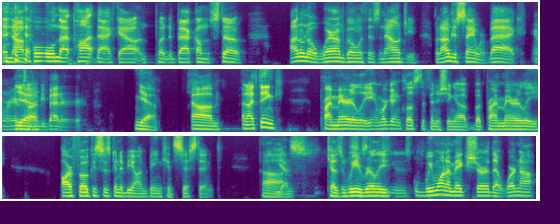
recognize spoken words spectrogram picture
and now I'm pulling that pot back out and putting it back on the stove. I don't know where I'm going with this analogy, but I'm just saying we're back and we're gonna try Yeah. and be better. Yeah. Um, and I think primarily, and we're getting close to finishing up, but primarily our focus is going to be on being consistent. Um, yes, because we really we want to make sure that we're not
